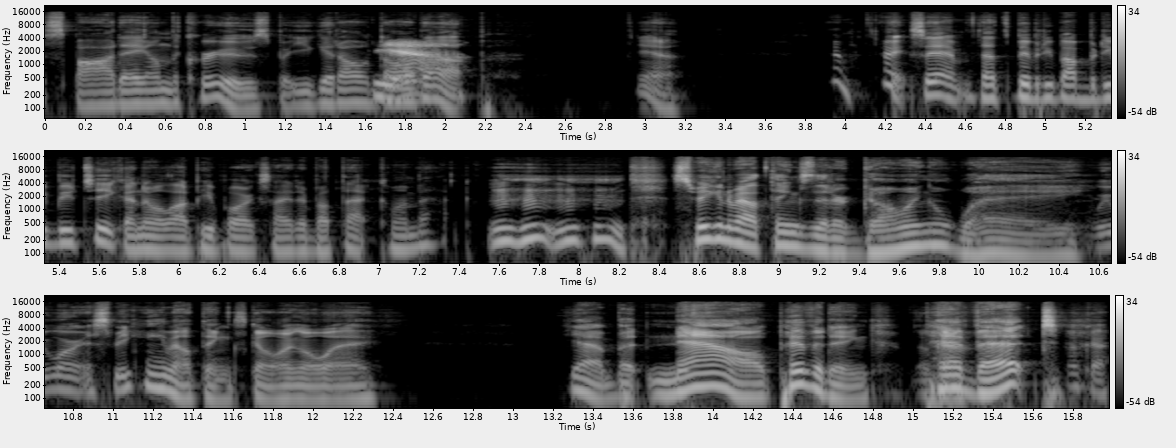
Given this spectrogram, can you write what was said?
spa day on the cruise, but you get all dolled Yeah. up. Yeah. Yeah. All right, so yeah, that's Bibbidi Bobbidi Boutique. I know a lot of people are excited about that coming back. hmm hmm Speaking about things that are going away. We weren't speaking about things going away. Yeah, but now pivoting, Okay. pivot Okay.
